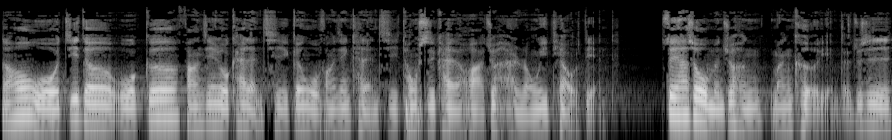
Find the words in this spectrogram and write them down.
然后我记得我哥房间如果开冷气，跟我房间开冷气同时开的话，就很容易跳电。所以那时候我们就很蛮可怜的，就是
